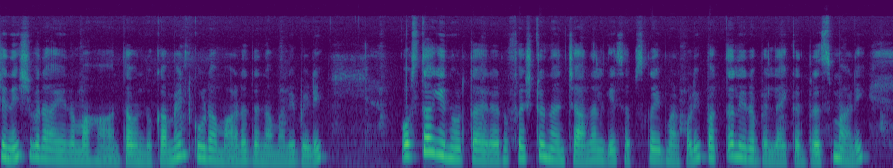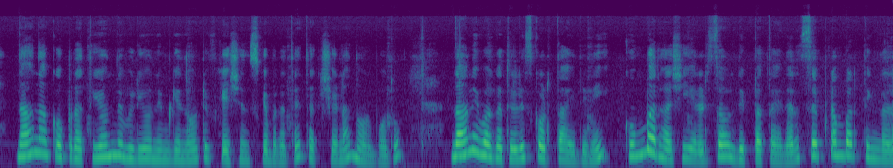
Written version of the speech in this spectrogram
ಶನೇಶ್ವರಾಯ ನಮಃ ಅಂತ ಒಂದು ಕಮೆಂಟ್ ಕೂಡ ಮಾಡೋದನ್ನು ಮರಿಬೇಡಿ. ಹೊಸದಾಗಿ ನೋಡ್ತಾ ಇರೋರು ಫಸ್ಟು ನನ್ನ ಚಾನಲ್ಗೆ ಸಬ್ಸ್ಕ್ರೈಬ್ ಮಾಡ್ಕೊಳ್ಳಿ. ಪಕ್ಕದಲ್ಲಿರೋ ಬೆಲ್ಲೈಕನ್ ಪ್ರೆಸ್ ಮಾಡಿ. ನಾನು ಹಾಕೋ ಪ್ರತಿಯೊಂದು ವಿಡಿಯೋ ನಿಮಗೆ ನೋಟಿಫಿಕೇಷನ್ಸ್ಗೆ ಬರುತ್ತೆ. ತಕ್ಷಣ ನೋಡ್ಬೋದು. ನಾನಿವಾಗ ತಿಳಿಸ್ಕೊಡ್ತಾ ಇದ್ದೀನಿ. ಕುಂಭರಾಶಿ ಎರಡು ಸಾವಿರದ ಇಪ್ಪತ್ತೈದರ ಸೆಪ್ಟೆಂಬರ್ ತಿಂಗಳ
